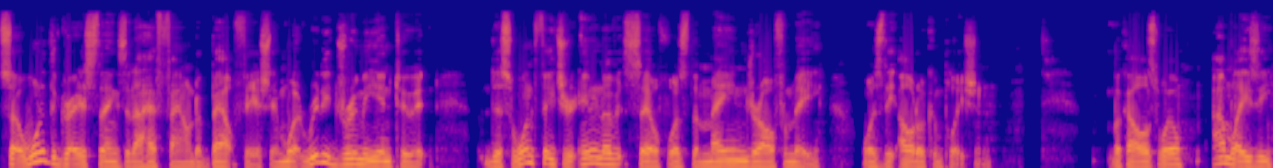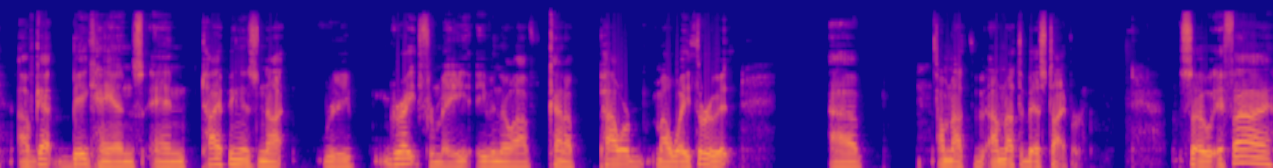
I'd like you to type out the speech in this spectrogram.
So one of the greatest things that I have found about fish, and what really drew me into it, this one feature in and of itself was the main draw for me, was the auto completion. Because, well, I'm lazy, I've got big hands, and typing is not really great for me, even though I've kind of powered my way through it. I, I'm not I'm not the best typer. So if I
